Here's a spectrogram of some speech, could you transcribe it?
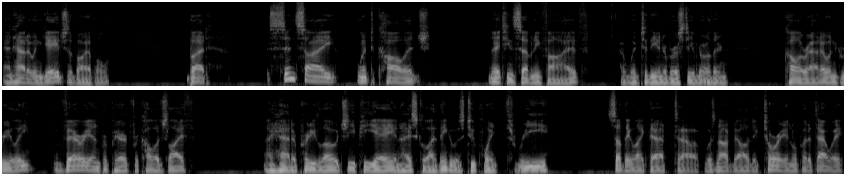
and how to engage the Bible. But since I went to college, 1975, I went to the University of Northern Colorado in Greeley, very unprepared for college life. I had a pretty low GPA in high school. I think it was 2.3, something like that. Uh, was not valedictorian, we'll put it that way.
